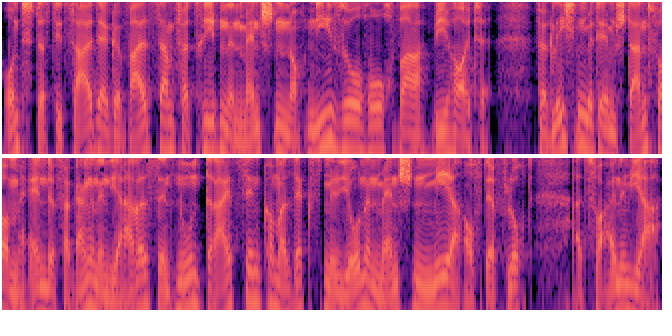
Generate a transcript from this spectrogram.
und dass die Zahl der gewaltsam vertriebenen Menschen noch nie so hoch war wie heute. Verglichen mit dem Stand vom Ende vergangenen Jahres sind nun 13,6 Millionen Menschen mehr auf der Flucht als vor einem Jahr.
